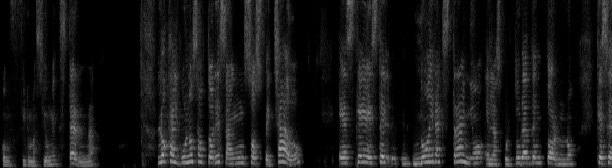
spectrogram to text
confirmación externa. Lo que algunos autores han sospechado es que este no era extraño en las culturas de entorno que se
